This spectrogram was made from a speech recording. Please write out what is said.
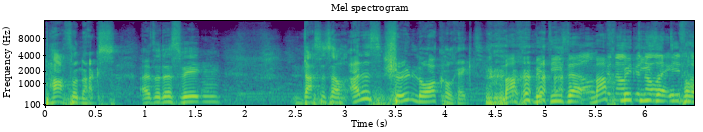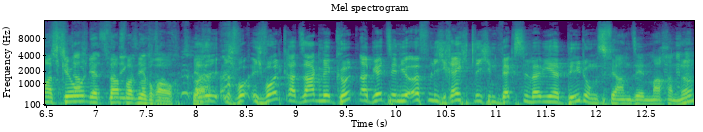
Parthonax. Also deswegen, das ist auch alles schön lore-korrekt. Macht mit dieser, Genau, macht genau, mit genau, dieser Information gedacht, jetzt das, was ihr braucht. Ja. Also ich, ich wollte gerade sagen, wir könnten ab jetzt in die öffentlich-rechtlichen wechseln, weil wir hier Bildungsfernsehen machen, ne?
